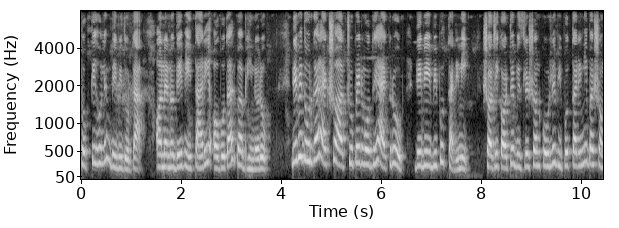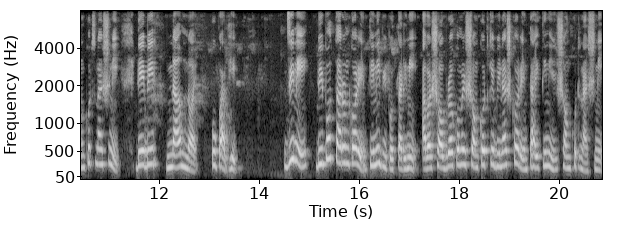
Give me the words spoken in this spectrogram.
শক্তি হলেন দেবী দুর্গা। অন্যান্য দেবী তারই অবতার বা ভিন্ন রূপ। দেবী দুর্গার একশো আট রূপের মধ্যে এক রূপ দেবী বিপত্তারিণী সঠিক অর্থে বিশ্লেষণ করলে বিপত্তারিণী বা সংকট নাশিনী দেবীর নাম নয়, উপাধি। যিনি বিপদ তারণ করেন, তিনি বিপত্তারিণী আবার সব রকমের সংকটকে বিনাশ করেন, তাই তিনি সংকট নাশিনী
